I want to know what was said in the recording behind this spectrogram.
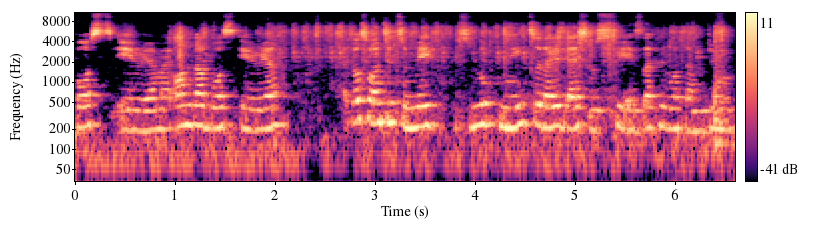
bust area my under bust area. I just wanted to make it look neat so that you guys will see exactly what I'm doing.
